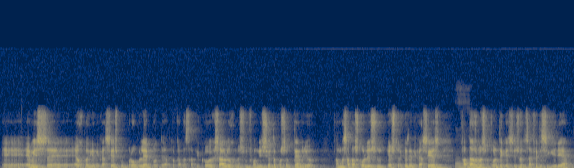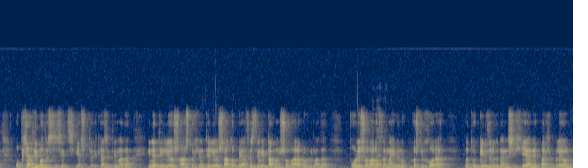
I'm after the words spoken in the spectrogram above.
Ε, εμείς ε, έχουμε διαδικασίες που προβλέπονται από το καταστατικό. Εξάλλου έχουμε συμφωνήσει ότι από Σεπτέμβριο θα μας απασχολήσουν οι εσωτερικές διαδικασίες. Mm-hmm. Φαντάζομαι, συμφωνείτε και εσείς, ότι σε αυτή τη συγκυρία οποιαδήποτε συζήτηση για εσωτερικά ζητήματα είναι τελείως άστοχη, είναι τελείως άτοπη. Αυτή τη στιγμή υπάρχουν σοβαρά προβλήματα. Πολύ σοβαρό mm-hmm. θέμα υγειονομικό στη χώρα με τον κίνδυνο και την ανησυχία να υπάρχει πλέον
